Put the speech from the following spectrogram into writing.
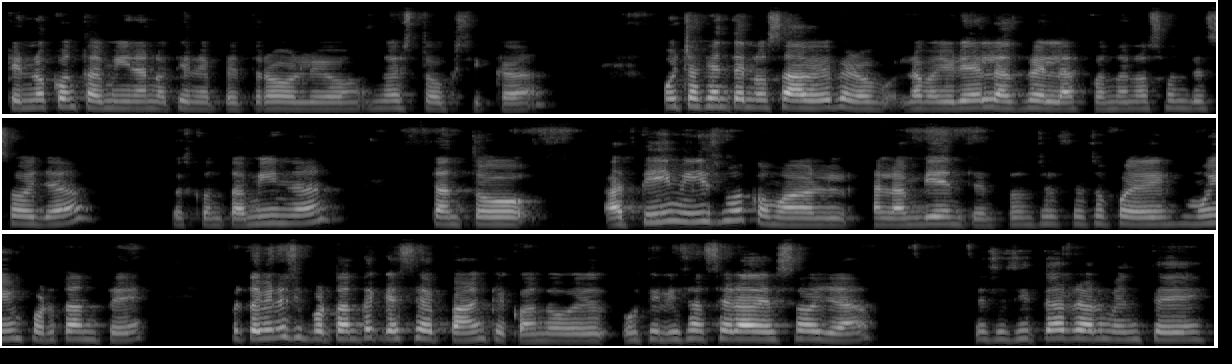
que no contamina, no tiene petróleo, no es tóxica. Mucha gente no sabe, pero la mayoría de las velas cuando no son de soya, pues contaminan tanto a ti mismo como al, al ambiente. Entonces eso fue muy importante pero también es importante que sepan que cuando utilizas cera de soya, necesitas realmente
